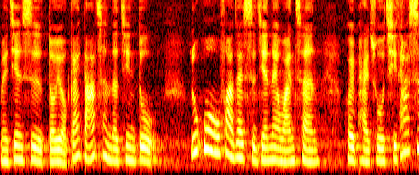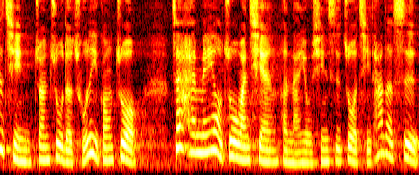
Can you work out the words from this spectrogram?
每件事都有该达成的进度。如果无法在时间内完成，会排除其他事情，专注的处理工作。在还没有做完前，很难有心思做其他的事。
